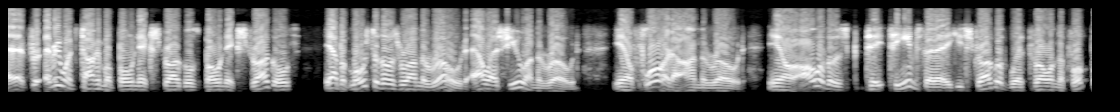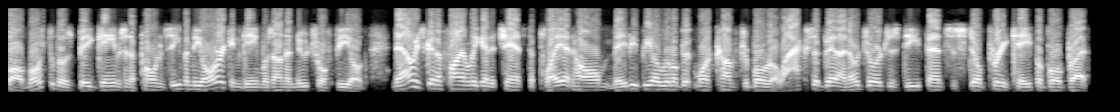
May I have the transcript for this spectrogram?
Uh, for everyone's talking about Bo Nix struggles. Bo Nix struggles. Yeah, but most of those were on the road. LSU on the road. You know, Florida on the road. You know, all of those t- teams that he struggled with throwing the football. Most of those big games and opponents, even the Oregon game, was on a neutral field. Now he's going to finally get a chance to play at home, maybe be a little bit more comfortable, relax a bit. I know Georgia's defense is still pretty capable, but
